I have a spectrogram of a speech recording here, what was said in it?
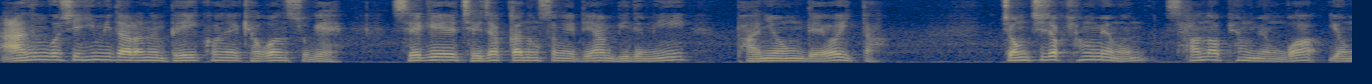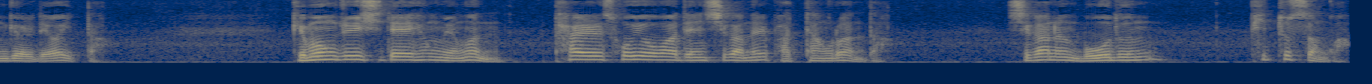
아는 것이 힘이다라는 베이컨의 격언 속에 세계의 제작 가능성에 대한 믿음이 반영되어 있다. 정치적 혁명은 산업혁명과 연결되어 있다. 계몽주의 시대의 혁명은 탈소요화된 시간을 바탕으로 한다. 시간은 모든 피투성과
